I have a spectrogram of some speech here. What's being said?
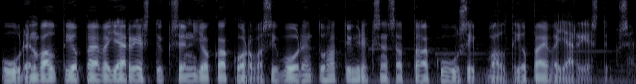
uuden valtiopäiväjärjestyksen, joka korvasi vuoden 1906 valtiopäiväjärjestyksen.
